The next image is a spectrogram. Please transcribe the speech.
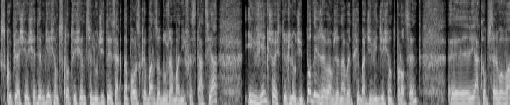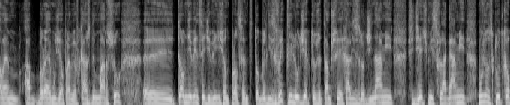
skupia się 70-100 tysięcy ludzi. To jest jak na Polskę bardzo duża manifestacja i większość tych ludzi, podejrzewam, że nawet chyba 90%, e, jak obserwowałem, a brałem udział prawie w każdym marszu, to mniej więcej 90% to byli zwykli ludzie, którzy tam przyjechali z rodzinami, z dziećmi, z flagami. Mówiąc krótko,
